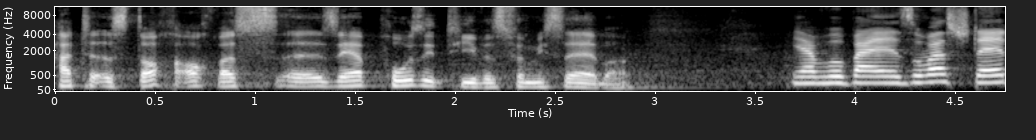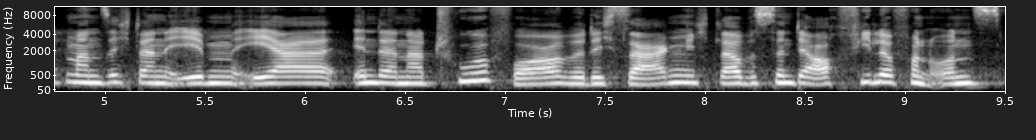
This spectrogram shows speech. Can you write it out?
hatte es doch auch was äh, sehr Positives für mich selber. Ja, wobei sowas stellt man sich dann eben eher in der Natur vor, würde ich sagen. Ich glaube, es sind ja auch viele von uns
